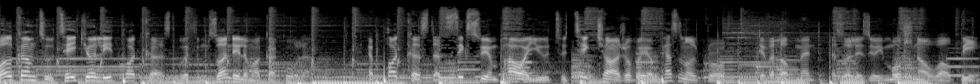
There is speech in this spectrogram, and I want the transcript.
Welcome to Take Your Lead podcast with Mzwandile Makakula, a podcast that seeks to empower you to take charge over your personal growth, development, as well as your emotional well being.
